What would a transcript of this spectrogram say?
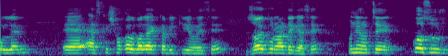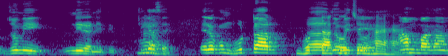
বললেন আজকে সকালবেলা একটা বিক্রি হয়েছে জয়পুরহাটে গেছে। উনি হচ্ছে কচুর জমি নিড়ানি দিবে ঠিক আছে? এরকম ভুট্টার ভুট্টা, জমিতে হ্যাঁ, হ্যাঁ। আম বাগান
